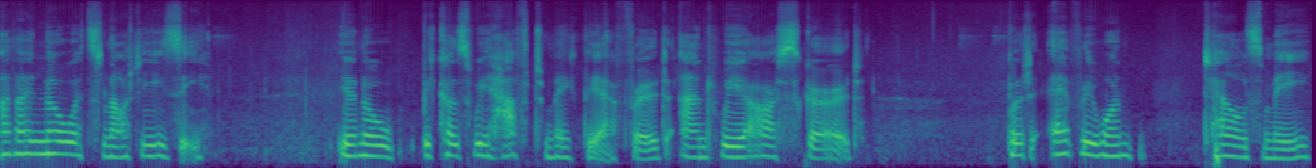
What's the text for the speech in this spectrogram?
And I know it's not easy you know, because we have to make the effort and we are scared. But everyone tells me,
